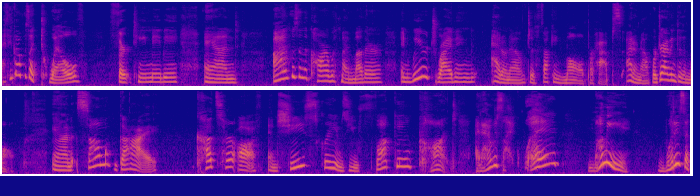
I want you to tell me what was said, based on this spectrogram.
I think I was like 12, 13 maybe, and I was in the car with my mother and we are driving, I don't know, to the fucking mall perhaps. I don't know. We're driving to the mall. And some guy cuts her off and she screams, "You fucking cunt." And I was like, "What?" Mommy, what is a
